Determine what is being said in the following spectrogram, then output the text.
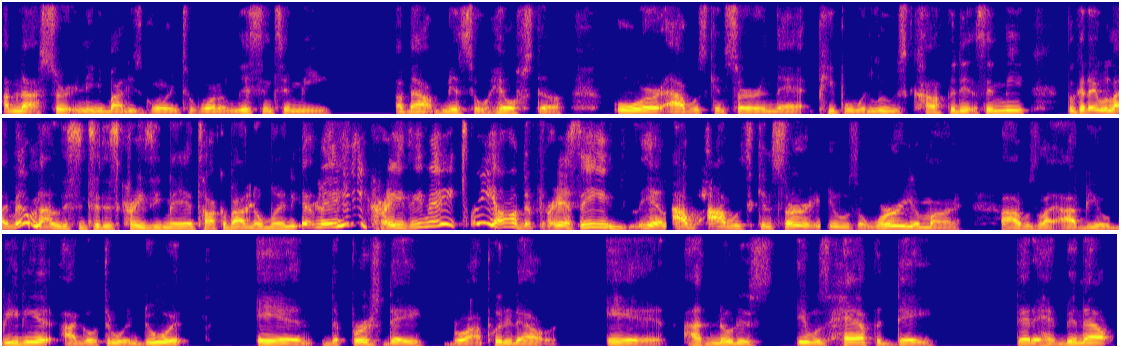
I'm not certain anybody's going to want to listen to me about mental health stuff, or I was concerned that people would lose confidence in me because they were like, "Man, I'm not listening to this crazy man talk about no money. I mean, he crazy, man. He all depressed. He, yeah." I, I was concerned. It was a worry of mine. I was like, "I'd be obedient. I go through and do it." And the first day, bro, I put it out, and I noticed it was half a day that it had been out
